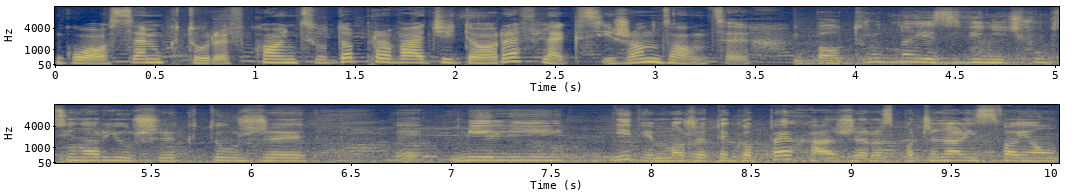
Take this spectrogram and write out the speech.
głosem, który w końcu doprowadzi do refleksji rządzących. bo trudno jest zwinić funkcjonariuszy, którzy e, mieli, nie wiem, może tego pecha, że rozpoczynali swoją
